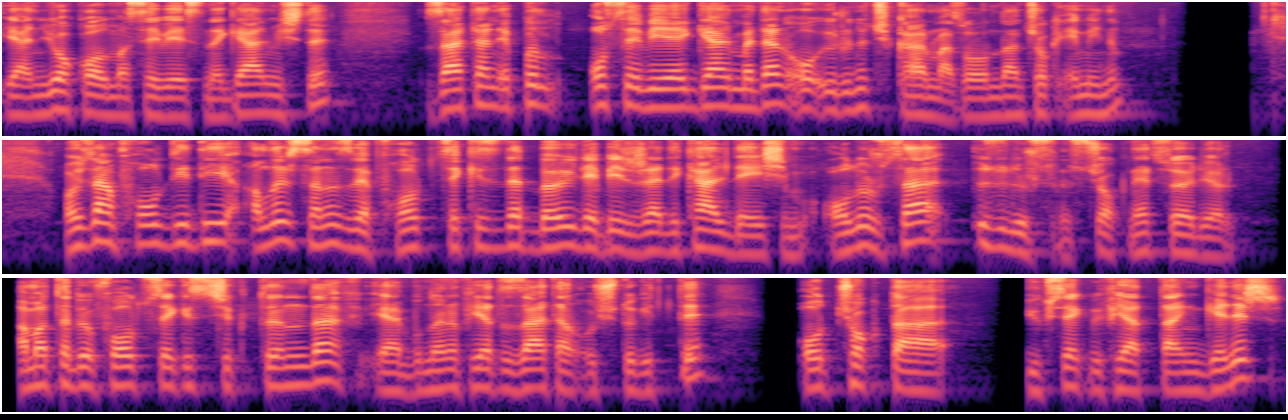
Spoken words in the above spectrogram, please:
Yani yok olma seviyesine gelmişti. Zaten Apple o seviyeye gelmeden o ürünü çıkarmaz. Ondan çok eminim. O yüzden Fold 7'yi alırsanız ve Fold 8'de böyle bir radikal değişim olursa üzülürsünüz. Çok net söylüyorum. Ama tabii Fold 8 çıktığında yani bunların fiyatı zaten uçtu gitti. O çok daha yüksek bir fiyattan gelir.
